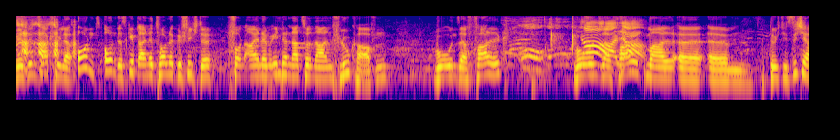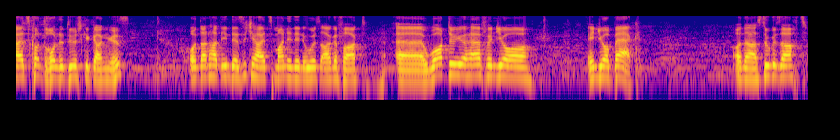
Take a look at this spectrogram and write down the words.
Wir sind Sackspieler. Und, und es gibt eine tolle Geschichte von einem internationalen Flughafen. wo unser Falk, wo Ja, unser Falk ja. mal äh, ähm, durch die Sicherheitskontrolle durchgegangen ist. Und dann hat ihn der Sicherheitsmann in den USA gefragt, äh, What do you have in your, in your bag? Und dann hast du gesagt,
